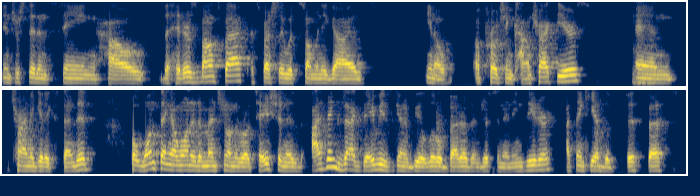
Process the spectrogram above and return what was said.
interested in seeing how the hitters bounce back, especially with so many guys, you know, approaching contract years and trying to get extended. But one thing I wanted to mention on the rotation is I think Zach Davies is going to be a little better than just an innings eater. I think he had the fifth best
